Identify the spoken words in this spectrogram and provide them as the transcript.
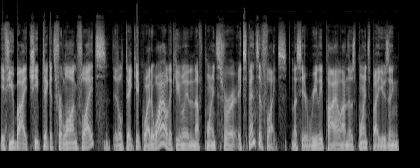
if you buy cheap tickets for long flights, it'll take you quite a while to accumulate enough points for expensive flights, unless you really pile on those points by using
